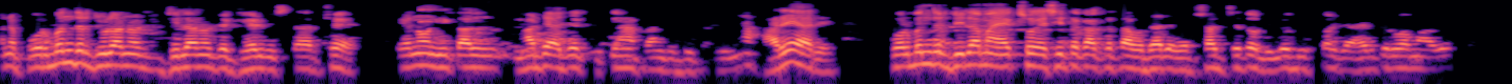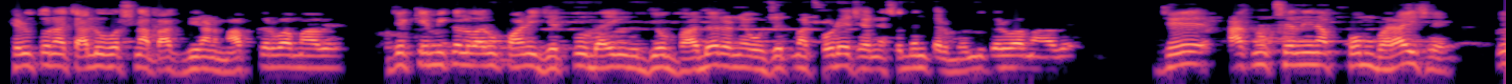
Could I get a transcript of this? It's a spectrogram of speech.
અને પોરબંદર જિલ્લાનો જિલ્લાનો જે ઘેડ વિસ્તાર છે એનો નિકાલ માટે આજે ત્યાં પ્રાંત અધિકારીને હારે હારે પોરબંદર જિલ્લામાં એકસો એસી ટકા કરતાં વધારે વરસાદ છે તો લીલો દુષ્કાળ જાહેર કરવામાં આવે. ખેડૂતોના ચાલુ વર્ષના પાક ધિરાણ માફ કરવામાં આવે. જે કેમિકલ વાળું પાણી જેતપુર ડાઈંગ ઉદ્યોગ ભાદર અને ઓજતમાં છોડે છે અને સદંતર બંધ કરવામાં આવે. જે આક નુકસાનીના ફોર્મ ભરાય છે, એ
